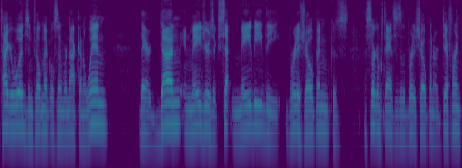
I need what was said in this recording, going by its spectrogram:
Tiger Woods and Phil Mickelson were not going to win. They are done in majors, except maybe the British Open, because the circumstances of the British Open are different.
